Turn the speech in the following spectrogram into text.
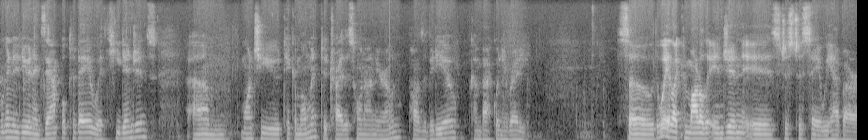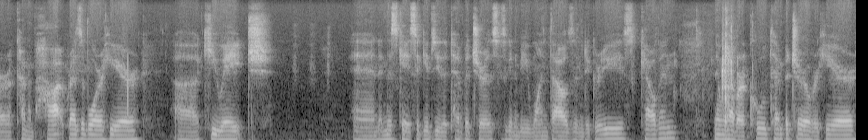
we're going to do an example today with heat engines. Um, why you take a moment to try this one on your own, pause the video, come back when you're ready. So the way I like to model the engine is just to say we have our kind of hot reservoir here, uh, QH, and in this case it gives you the temperature. This is going to be 1000 degrees Kelvin. Then we have our cool temperature over here,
